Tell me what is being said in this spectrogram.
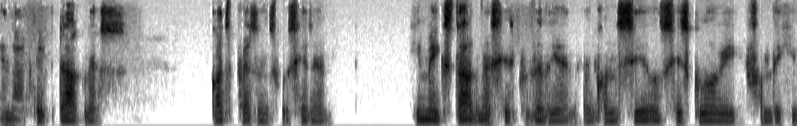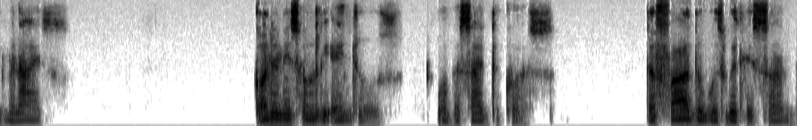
in that thick darkness, God's presence was hidden. He makes darkness his pavilion and conceals his glory from the human eyes. God and his holy angels were beside the cross. The Father was with his Son,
